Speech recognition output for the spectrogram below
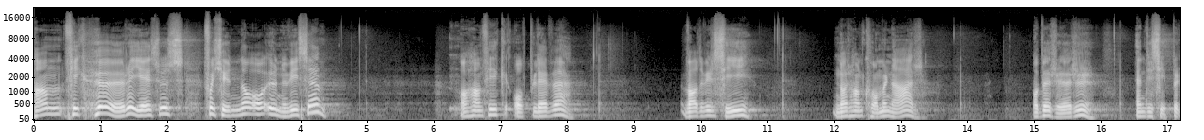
Han fikk høre Jesus forkynne og undervise. Og han fikk oppleve hva det vil si når han kommer nær og berører en disippel.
